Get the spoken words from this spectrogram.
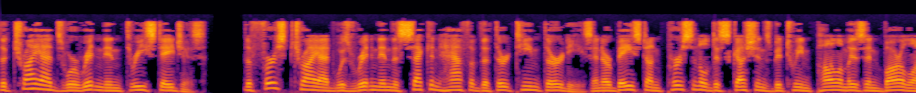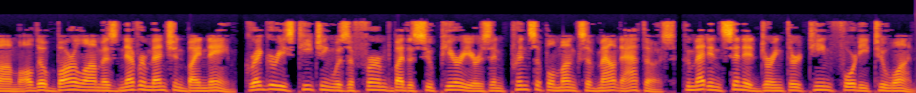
The triads were written in three stages. The first triad was written in the second half of the 1330s and are based on personal discussions between Palamas and Barlaam although Barlaam is never mentioned by name. Gregory's teaching was affirmed by the superiors and principal monks of Mount Athos, who met in synod during 1340–1.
